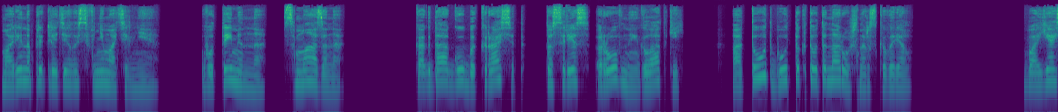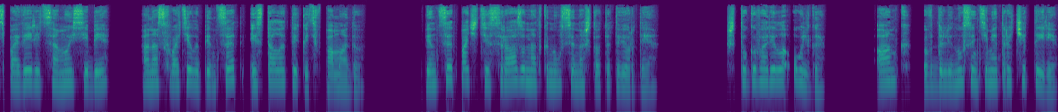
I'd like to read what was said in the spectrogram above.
Марина пригляделась внимательнее. Вот именно, смазана. Когда губы красят, то срез ровный, гладкий, а тут будто кто-то нарочно расковырял. Боясь поверить самой себе, она схватила пинцет и стала тыкать в помаду. Пинцет почти сразу наткнулся на что-то твердое. Что говорила Ольга? Анг в длину сантиметра четыре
